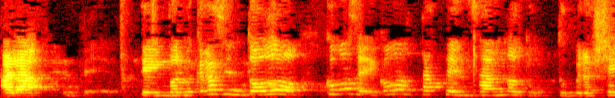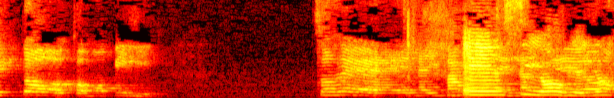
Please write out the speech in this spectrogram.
Ahora, te involucras en todo. ¿Cómo, cómo estás pensando tu, proyecto como Pili? ¿Sos de la imagen? Eh, sí, obvio. Yo,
